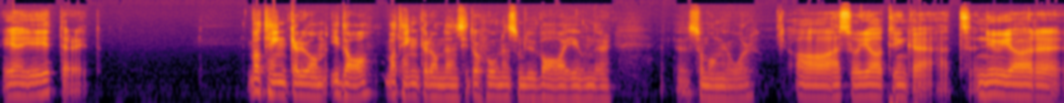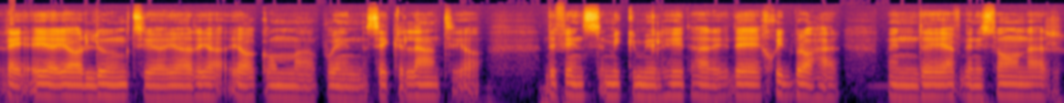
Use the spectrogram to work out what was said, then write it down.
Jag är jätterädd. Vad tänker du om idag? Vad tänker du om den situationen som du var i under så många år? Ja, alltså jag tänker att nu jag jag gör lugnt, jag, gör, jag, jag kommer på en säker land. Jag, det finns mycket möjlighet här, det är skitbra här. Men det är Afghanistan är,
